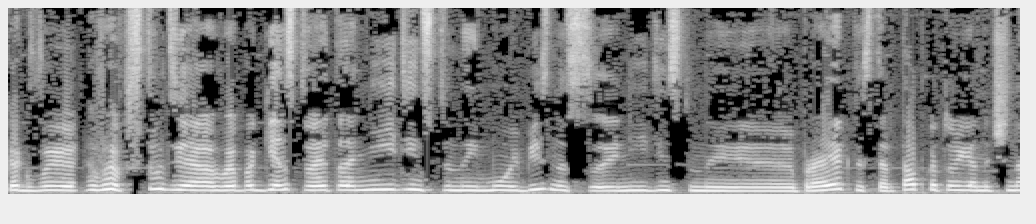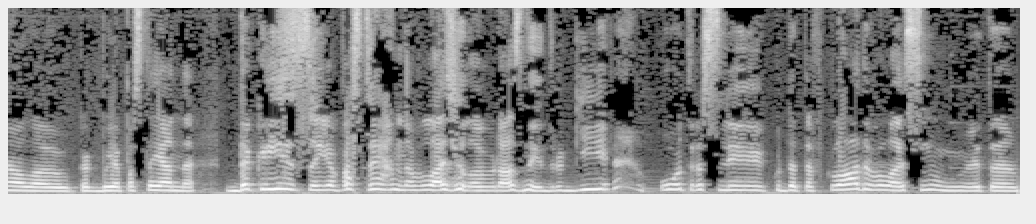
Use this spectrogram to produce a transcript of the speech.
Как бы веб-студия, веб-агентство – это не единственный мой бизнес, э, не единственный проект и стартап, который я начинала. Как бы я постоянно, до кризиса я постоянно влазила в разные другие отрасли, куда-то вкладывалась. Ну, это,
